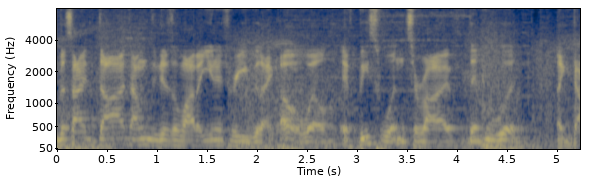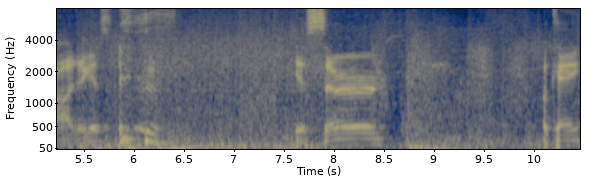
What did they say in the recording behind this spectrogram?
besides Dodge, I don't think there's a lot of units where you'd be like, oh, well, if Beast wouldn't survive, then who would? Like Dodge, I guess. yes, sir. Okay.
